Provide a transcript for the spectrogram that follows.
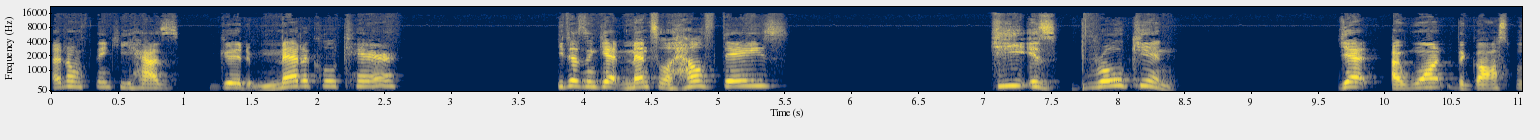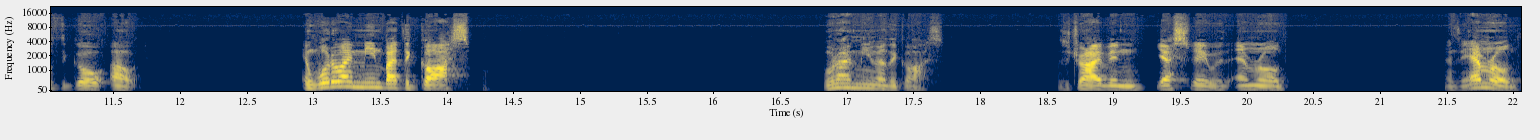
I don't think he has good medical care. He doesn't get mental health days. He is broken. Yet I want the gospel to go out. And what do I mean by the gospel? What do I mean by the gospel? I was driving yesterday with Emerald. I like, Emerald,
